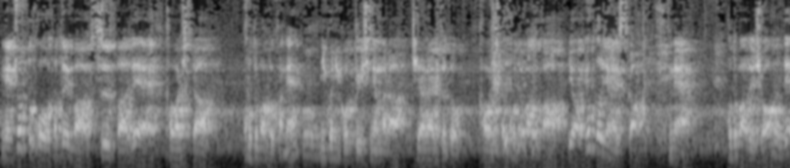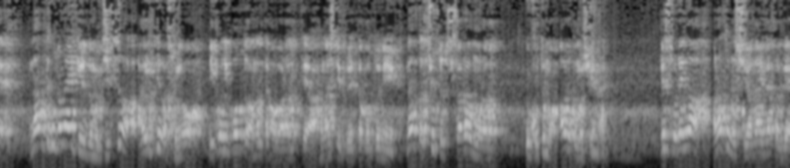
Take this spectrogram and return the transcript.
ね、ちょっとこう、例えばスーパーで交わした言葉とかね、うんニコニコってしながら知らない人と交わした言葉とか、いや、よくあるじゃないですか。ね。言葉あるでしょ、で、なんてことないけれども、実は相手はそのニコニコとあなたが笑って話してくれたことに、なんかちょっと力をもらうこともあるかもしれない。で、それがあなたの知らない中で、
